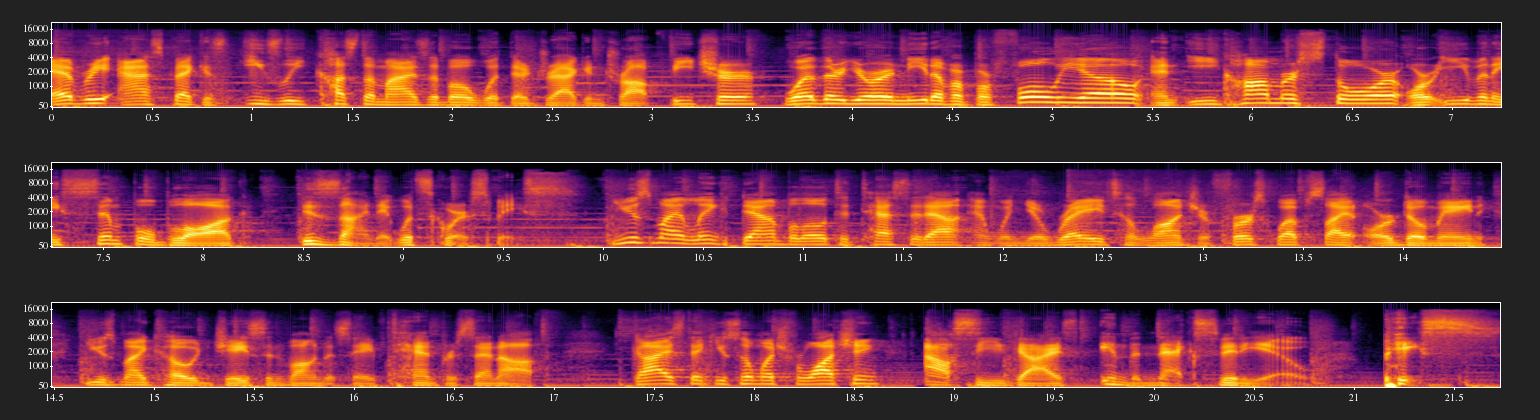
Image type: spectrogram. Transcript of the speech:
Every aspect is easily customizable with their drag and drop feature. Whether you're in need of a portfolio, an e-commerce store, or even a simple blog, design it with Squarespace. Use my link down below to test it out, and when you're ready to launch your first website or domain, use my code JasonVong to save 10% off. Guys, thank you so much for watching. I'll see you guys in the next video. Peace!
